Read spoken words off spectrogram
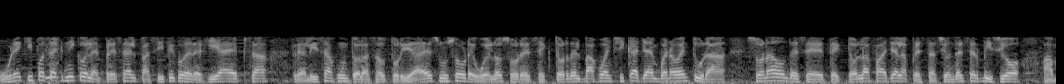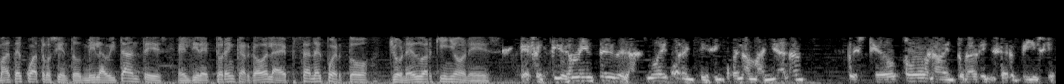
Un equipo técnico de la empresa del Pacífico de Energía EPSA realiza junto a las autoridades un sobrevuelo sobre el sector del Bajo Anchicaya en Buenaventura, zona donde se detectó la falla en la prestación del servicio a más de 400 mil habitantes. El director encargado de la EPSA en el puerto, John Eduard Quiñones. Efectivamente, desde las 9.45 de la mañana pues quedó todo Buenaventura sin servicio.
